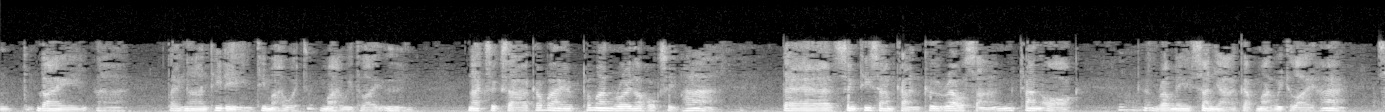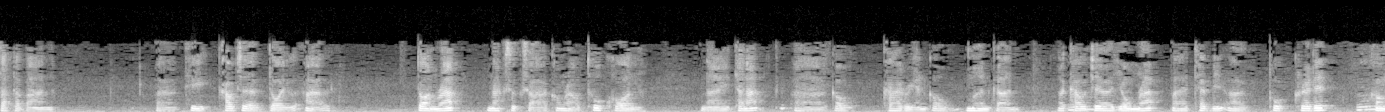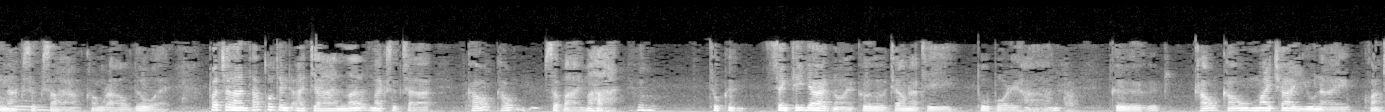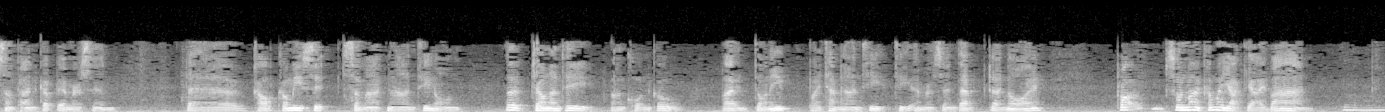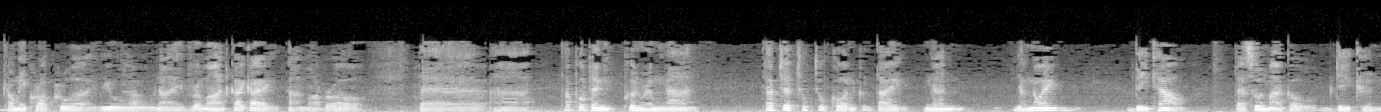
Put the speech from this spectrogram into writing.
ได้อ่า ไปงานที่ดีที่มหาวิทมหาวิทยาลัยอื่น นักศึกษาก็ไปประมาณร้อยละหกสิบห้าแต่สิ่งที่สำคัญคือเราสั่งทางออก เรามีสัญญากับมหาวิทยาลัยห้าสถาบันที่เขาจะโดยอตอนรับนักศึกษาของเราทุกคนในฐานะก็คาเรียนก็เหมือนกัน และเขาจะยอมรับอ่าทะเบียนอ่าพวกเครดิตของนักศึกษาของเราด้วย เพราะฉะนั้นถ้าพูดถึงอาจารย์และนักศึกษาเขาเขาสบายมากทุกคนสิ่งที่ยากหน่อยคือเจ้าหน้าที่ผู้บริหารครับคือเขาเขาไม่ใช่อยู่ในความสัมพันธ์กับเอเมอร์สันแต่เขาเขามีสิทธิ์สมัครงานที่โน่น แล้วเจ้าหน้าที่บางคนก็ไปตอนนี้ไปทำงานที่ที่เอเมอร์สันแต่แต่น้อย เพราะส่วนมากเขาไม่อยากย้ายบ้าน เขามีครอบครัวอยู่ในเวอร์มอนต์ใกล้ๆมาร์ลโบโรแต่ถ้าพูดถึงเพื่อนร่วมงานแทบจะทุกๆคนได้เงินอย่างน้อยดีเท่า แต่ส่วนมากก็ดีขึ้น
